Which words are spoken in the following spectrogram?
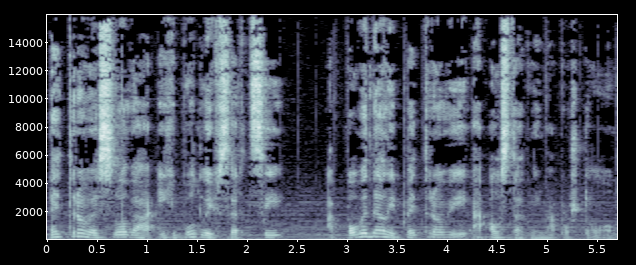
Petrové slová ich bodli v srdci a povedali Petrovi a ostatným apoštolom.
